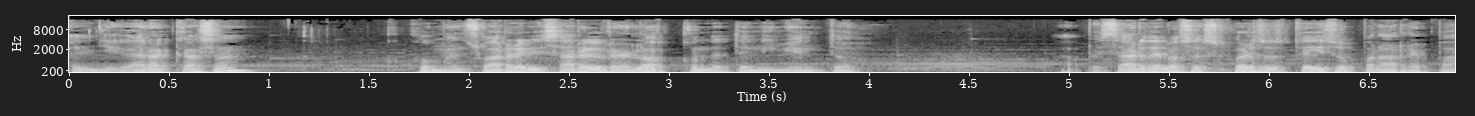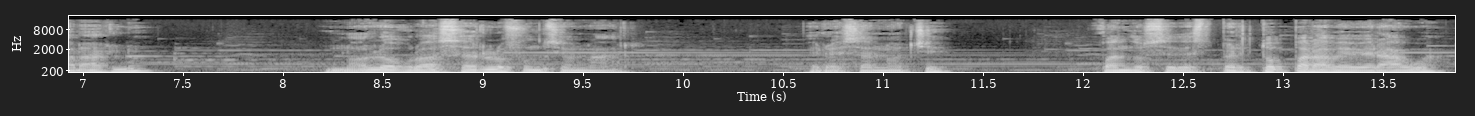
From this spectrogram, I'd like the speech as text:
Al llegar a casa, comenzó a revisar el reloj con detenimiento. A pesar de los esfuerzos que hizo para repararlo, no logró hacerlo funcionar. Pero esa noche, cuando se despertó para beber agua,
